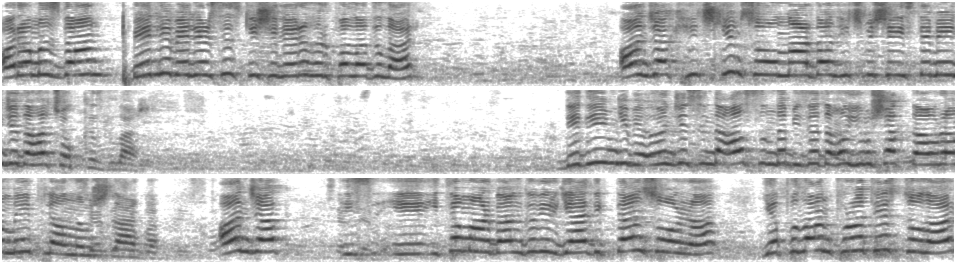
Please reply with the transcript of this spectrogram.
Aramızdan belli belirsiz kişileri hırpaladılar. Ancak hiç kimse onlardan hiçbir şey istemeyince daha çok kızdılar. Dediğim gibi öncesinde aslında bize daha yumuşak davranmayı planlamışlardı. Ancak e, İtamar Ben Gvir geldikten sonra yapılan protestolar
